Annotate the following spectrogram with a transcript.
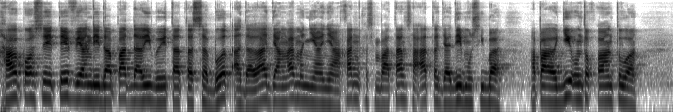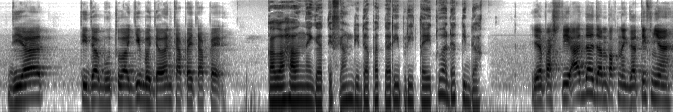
Hal positif yang didapat dari berita tersebut adalah jangan menyia-nyiakan kesempatan saat terjadi musibah, apalagi untuk orang tua. Dia tidak butuh lagi berjalan capek-capek. Kalau hal negatif yang didapat dari berita itu ada tidak? Ya pasti ada dampak negatifnya.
